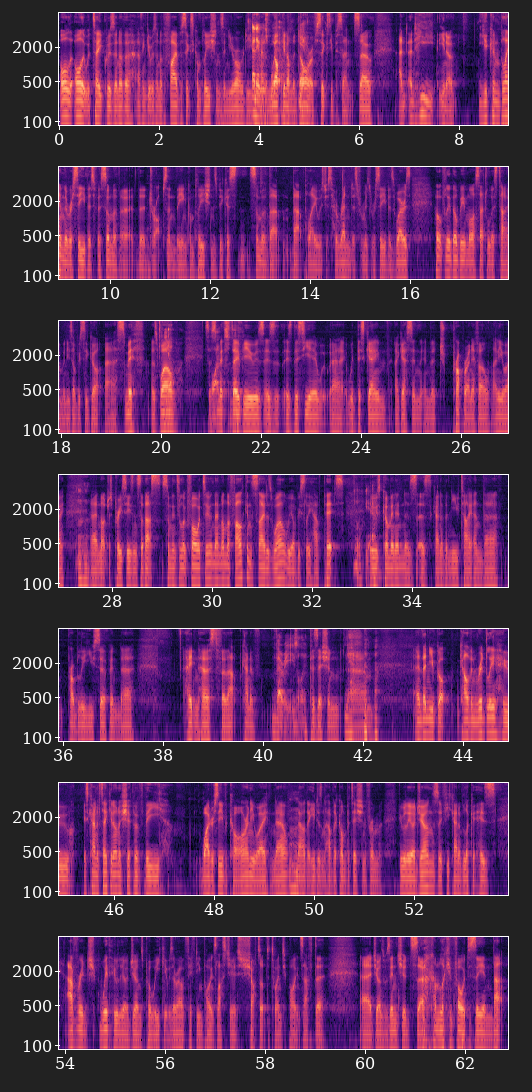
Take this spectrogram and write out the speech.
all all it would take was another. I think it was another five or six completions, and you're already And kind of knocking on the door yeah. of sixty percent. So, and and he, you know, you can blame the receivers for some of the, the drops and the incompletions because some of that that play was just horrendous from his receivers. Whereas, hopefully they'll be more settled this time, and he's obviously got uh, Smith as well. So Like Smith's Smith. debut is is is this year uh, with this game, I guess in in the tr- proper NFL anyway, Mm-hmm. uh, not just preseason. So that's something to look forward to. And then on the Falcons side as well, we obviously have Pitts, Oh, yeah. who's coming in as as kind of the new tight end there, probably usurping uh, Hayden Hurst for that kind of very easily. position. Um, and then you've got Calvin Ridley, who is kind of taking ownership of the wide receiver core anyway now, now that he doesn't have the competition from Julio Jones. If you kind of look at his average with Julio Jones per week, it was around 15 points last year. It's shot up to 20 points after uh, Jones was injured. So I'm looking forward to seeing that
